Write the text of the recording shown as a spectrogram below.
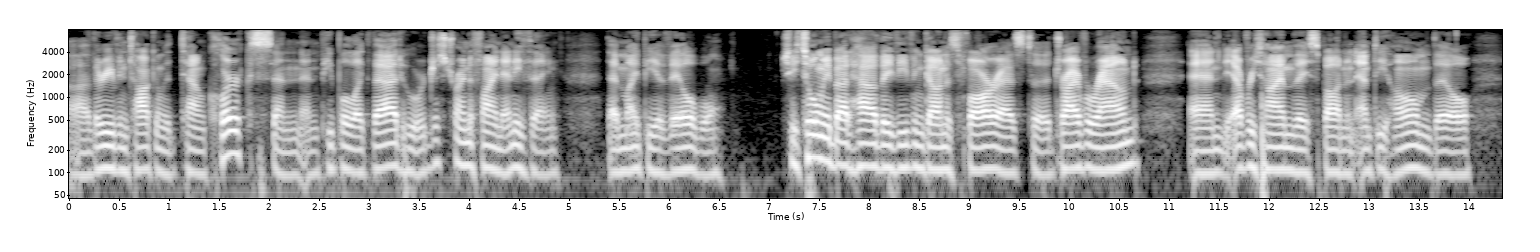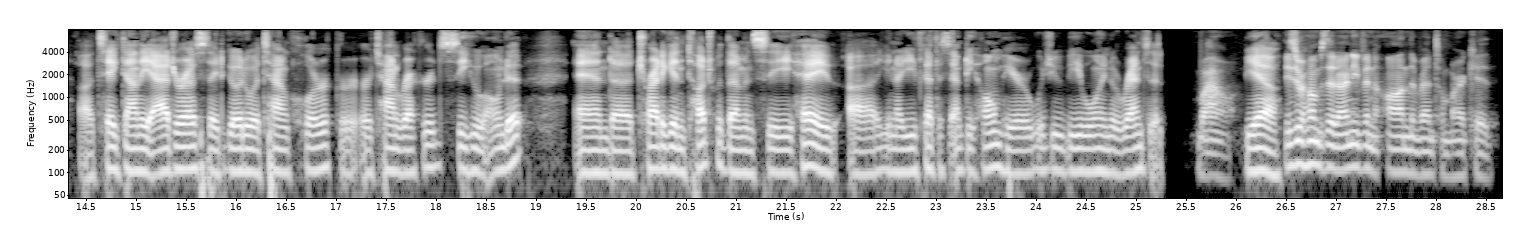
Uh, they're even talking with town clerks and, and people like that who are just trying to find anything that might be available. She told me about how they've even gone as far as to drive around, and every time they spot an empty home, they'll uh, take down the address. They'd go to a town clerk or, or town records, see who owned it, and uh, try to get in touch with them and see, hey, uh, you know, you've got this empty home here. Would you be willing to rent it? Wow. Yeah. These are homes that aren't even on the rental market.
